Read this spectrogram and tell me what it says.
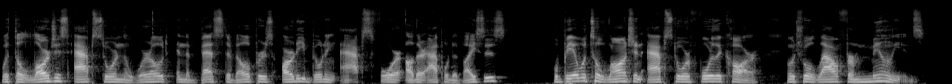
with the largest app store in the world and the best developers already building apps for other Apple devices, will be able to launch an app store for the car, which will allow for millions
